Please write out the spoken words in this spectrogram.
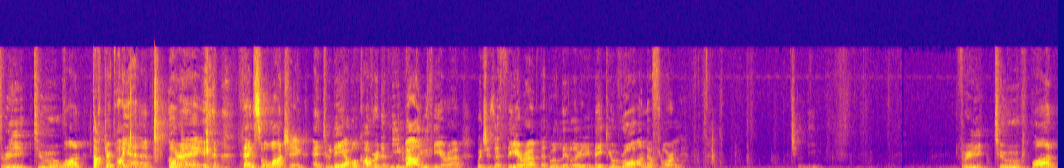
Three, two, one, Dr. Peyam! Hooray! Thanks for watching, and today I will cover the mean value theorem, which is a theorem that will literally make you roll on the floor Three, two, one,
